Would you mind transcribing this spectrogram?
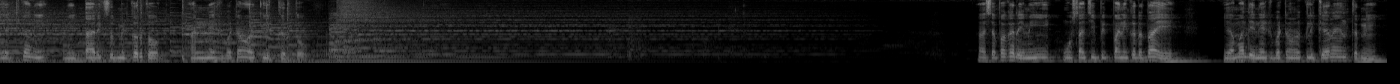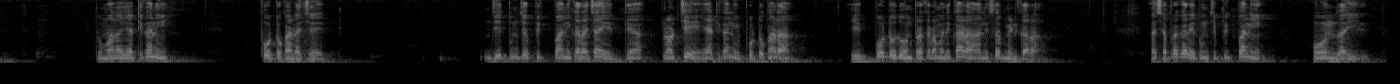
या ठिकाणी मी तारीख सबमिट करतो आणि नेक्स्ट बटनवर क्लिक करतो. अशा प्रकारे मी ऊसाची पीक पाणी करत आहे. यामध्ये नेक्स्ट बटनवर क्लिक केल्यानंतर तुम्हाला या ठिकाणी फोटो काढायचे आहेत. जे तुमच्या पीक पाणी करायचे आहेत त्या प्लॉटचे या ठिकाणी फोटो काढा. हे फोटो दोन प्रकारामध्ये काढा आणि सबमिट करा. अशा प्रकारे तुमची पीक पाणी होऊन जाईल.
